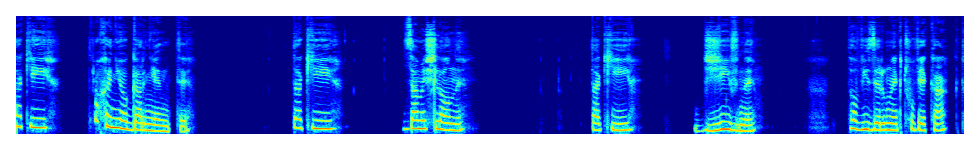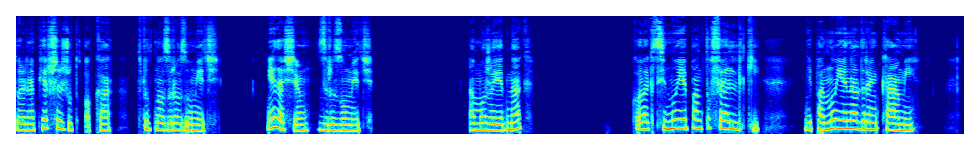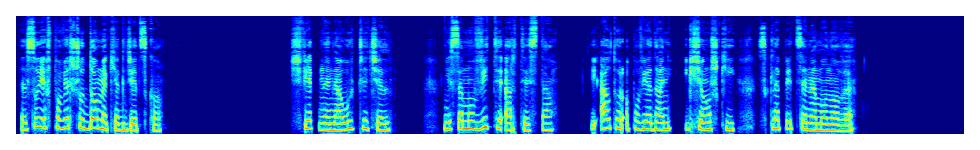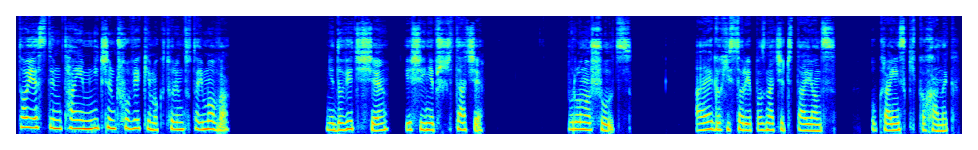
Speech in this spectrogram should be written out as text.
taki trochę nieogarnięty, taki zamyślony, taki dziwny. To wizerunek człowieka, który na pierwszy rzut oka trudno zrozumieć. Nie da się zrozumieć. A może jednak? Kolekcjonuje pantofelki, nie panuje nad rękami, rysuje w powietrzu domek jak dziecko. Świetny nauczyciel, niesamowity artysta i autor opowiadań i książki Sklepy cynamonowe. To jest tym tajemniczym człowiekiem, o którym tutaj mowa. Nie dowiecie się, jeśli nie przeczytacie. Bruno Schulz. A jego historię poznacie czytając Ukraiński kochanek.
